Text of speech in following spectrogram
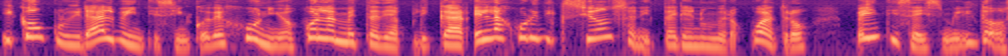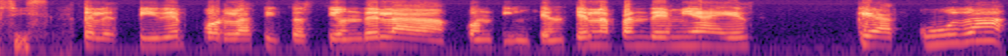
y concluirá el 25 de junio con la meta de aplicar en la jurisdicción sanitaria número 4 26 mil dosis. Se les pide por la situación de la contingencia en la pandemia es que acuda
